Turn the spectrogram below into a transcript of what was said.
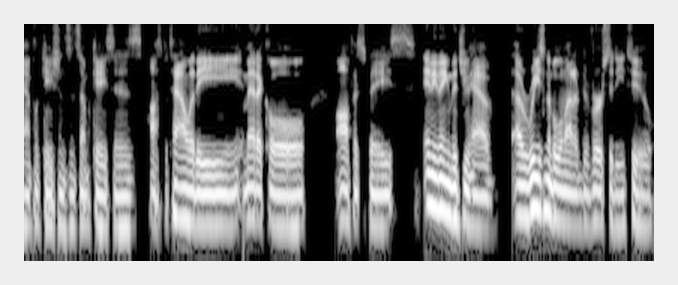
applications in some cases, hospitality, medical, office space, anything that you have a reasonable amount of diversity too.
